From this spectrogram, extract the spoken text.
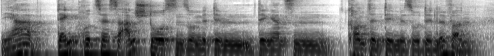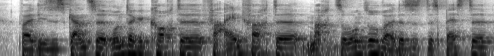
ja, Denkprozesse anstoßen, so mit dem den ganzen Content, den wir so delivern. Weil dieses ganze runtergekochte, vereinfachte macht so und so, weil das ist das Beste,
